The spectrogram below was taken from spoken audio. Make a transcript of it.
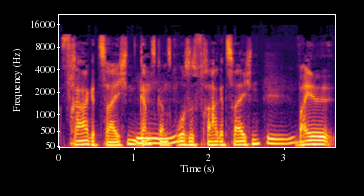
Fragezeichen, mhm. ganz, ganz großes Fragezeichen, mhm. weil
